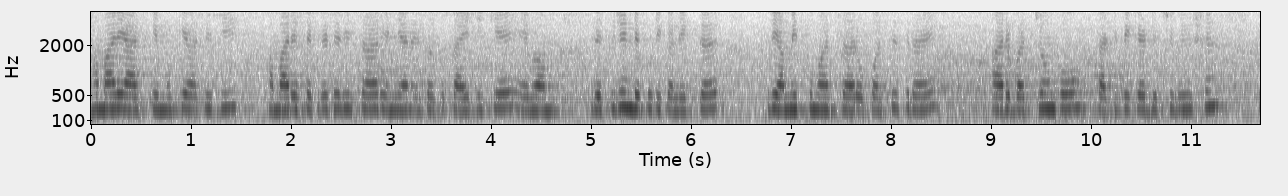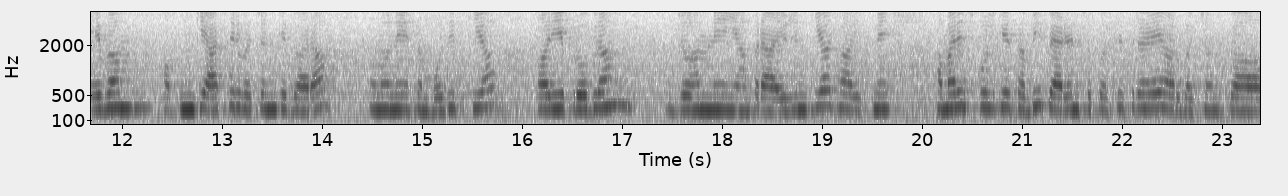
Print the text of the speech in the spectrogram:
हमारे आज के मुख्य अतिथि हमारे secretary sir Indian Red Cross Society के एवं resident deputy collector Shri Amit Kumar sir उपस्थित रहे और बच्चों को सर्टिफिकेट डिस्ट्रीब्यूशन एवं उनके आशीर्वचन के द्वारा उन्होंने संबोधित किया और ये प्रोग्राम जो हमने यहाँ पर आयोजन किया था, इसमें हमारे स्कूल के सभी पेरेंट्स उपस्थित रहे और बच्चों का,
